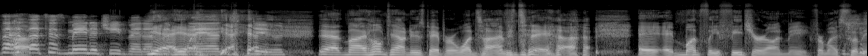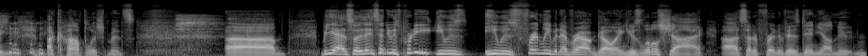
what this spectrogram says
That, that's his main achievement as uh, yeah, a bland yeah, yeah. dude. Yeah, my hometown newspaper one time today uh, a, a monthly feature on me for my swimming accomplishments. Um, but yeah, so they said he was pretty. He was he was friendly but never outgoing. He was a little shy. Uh, said a friend of his, Danielle Newton.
